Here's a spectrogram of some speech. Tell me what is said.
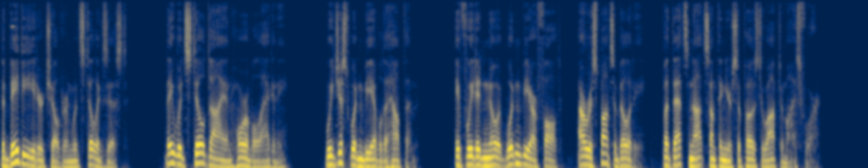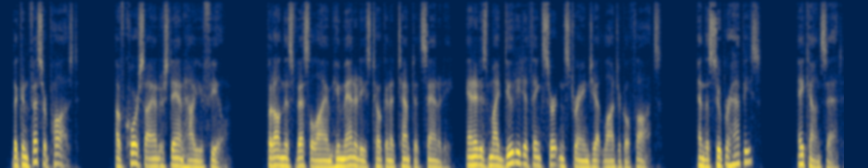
The baby eater children would still exist. They would still die in horrible agony. We just wouldn't be able to help them. If we didn't know it wouldn't be our fault, our responsibility, but that's not something you're supposed to optimize for. The confessor paused. Of course, I understand how you feel. But on this vessel, I am humanity's token attempt at sanity, and it is my duty to think certain strange yet logical thoughts. And the super happies? Akon said.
